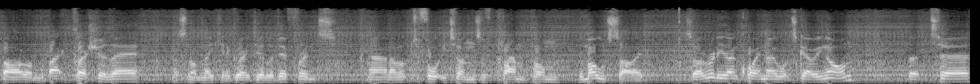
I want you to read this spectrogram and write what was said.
bar on the back pressure there. That's not making a great deal of difference. And I'm up to 40 tons of clamp on the mould side. So I really don't quite know what's going on, but uh,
